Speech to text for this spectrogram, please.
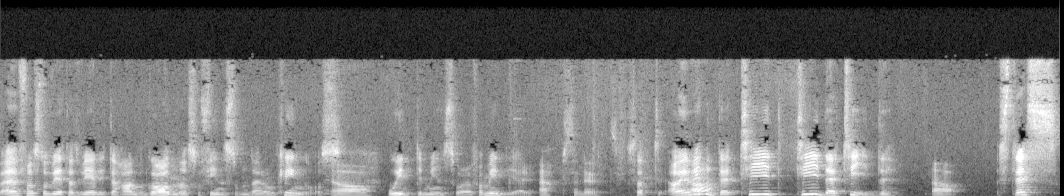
Även fast de vet att vi är lite halvgalna så finns de där omkring oss. Ja, Och inte minst våra familjer. absolut. Så att, ja, jag vet Ja. inte. Tid, tid är tid. Ja, Stress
